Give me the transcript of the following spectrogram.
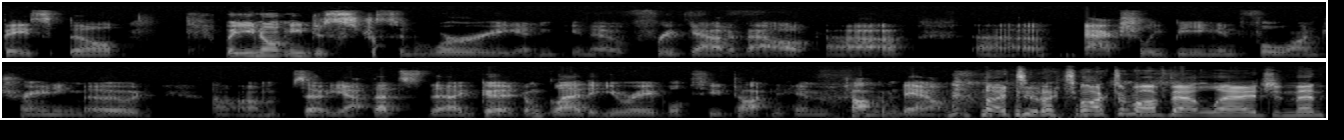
base built, but you don't need to stress and worry and, you know, freak out about uh, uh, actually being in full on training mode. Um, so yeah, that's the, good. I'm glad that you were able to talk to him, talk him down. I did. I talked him off that ledge, and then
